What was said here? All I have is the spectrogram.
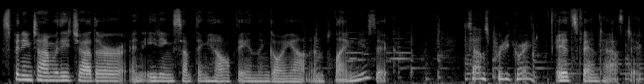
spending time with each other and eating something healthy and then going out and playing music. Sounds pretty great. It's fantastic.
